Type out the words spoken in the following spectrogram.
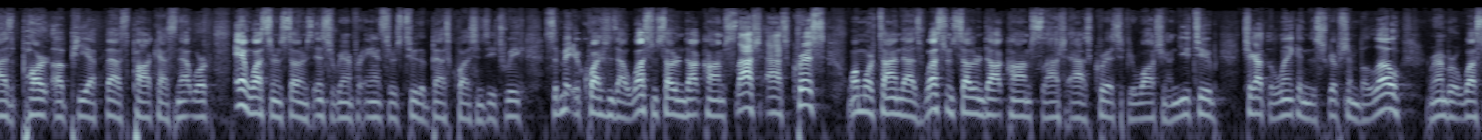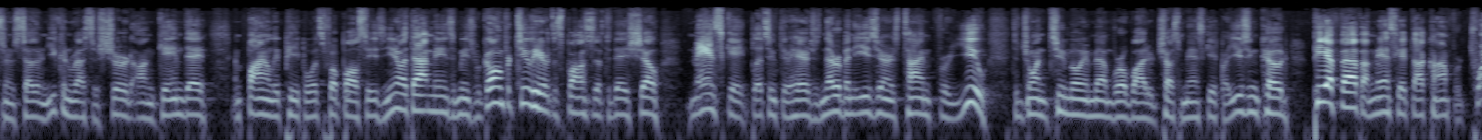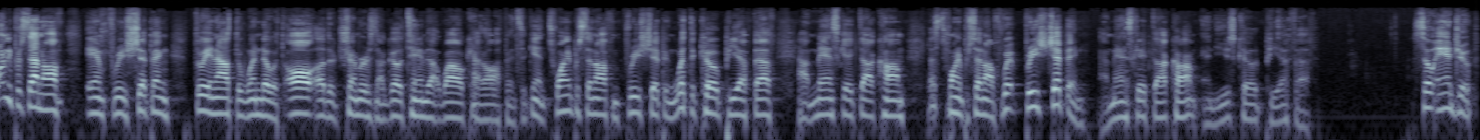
as a part of PFF's podcast network and Western Southern's Instagram for answers to the best questions each week. Submit your questions at Western westernsouthern.com slash ask Chris. One more time, that is westernsouthern.com slash ask Chris. If you're watching on YouTube, check out the link in the description below. Remember, Western Southern, you can rest assured on game day. And finally, people, it's football season. You know what that means? It means we're going for two here with the sponsors of today's show, Manscaped. Blitzing through hairs has never been easier, and it's time for you to join the 2 million men worldwide who trust Manscaped by using code PFF at manscaped.com for 20% off and free shipping. Three and out the window with all other trimmers. Now go tame that Wildcat offense. Again, 20% off and free shipping with the code PFF at manscaped.com. That's 20% off with free shipping at manscaped.com and use code PFF. So, Andrew,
